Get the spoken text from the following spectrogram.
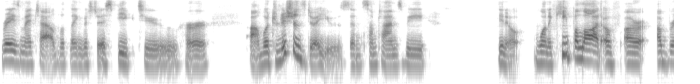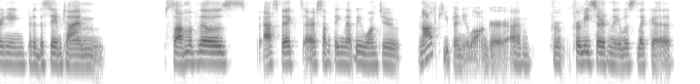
raise my child? What language do i speak to her? Uh, what traditions do i use? And sometimes we you know want to keep a lot of our upbringing but at the same time some of those aspects are something that we want to not keep any longer. Um, for, for me certainly it was like a,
